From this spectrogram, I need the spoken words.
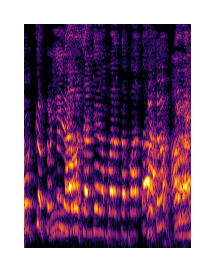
சொக்க சந்தேகம் பரத்தை பார்த்தா பார்த்தா? அவன்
